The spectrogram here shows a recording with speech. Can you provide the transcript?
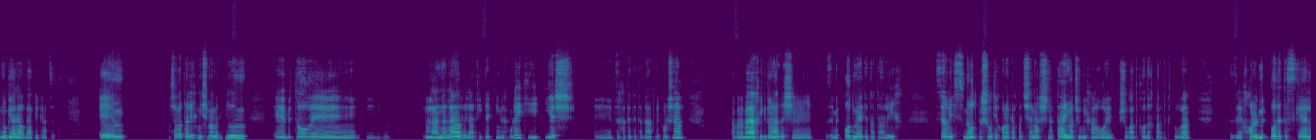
נוגע להרבה אפליקציות. עכשיו התהליך נשמע מדהים אה, בתור אה, אה, כאילו להנהלה ולארכיטקטים וכולי, כי יש, צריך לתת את הדעת בכל שלב, אבל הבעיה הכי גדולה זה שזה מאוד מאט את התהליך, service מאוד פשוט יכול לקחת שנה, שנתיים עד שהוא בכלל רואה שורת קוד אחת כתובה, זה יכול מאוד לתסכל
